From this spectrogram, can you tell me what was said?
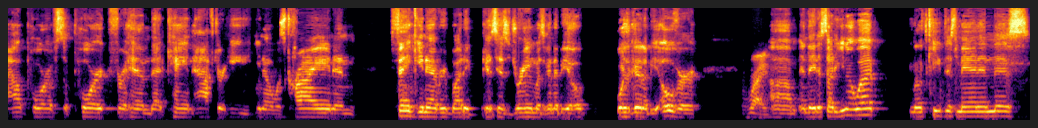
outpour of support for him that came after he, you know, was crying and thanking everybody because his dream was going to be was going to be over. Right. Um, and they decided, you know what? Let's keep this man in this.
